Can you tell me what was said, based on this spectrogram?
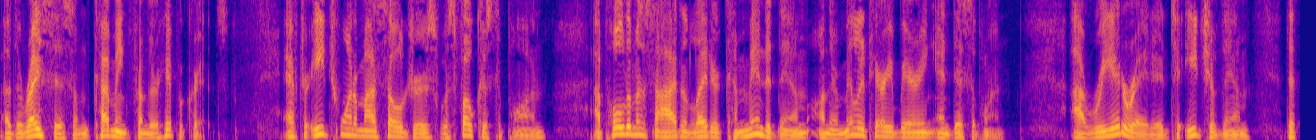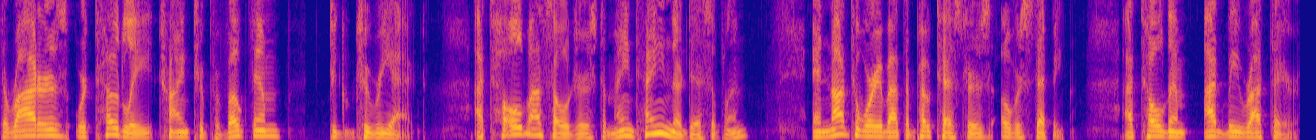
of the racism coming from their hypocrites. After each one of my soldiers was focused upon, I pulled them aside and later commended them on their military bearing and discipline. I reiterated to each of them that the rioters were totally trying to provoke them to, to react. I told my soldiers to maintain their discipline and not to worry about the protesters overstepping. I told them I'd be right there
